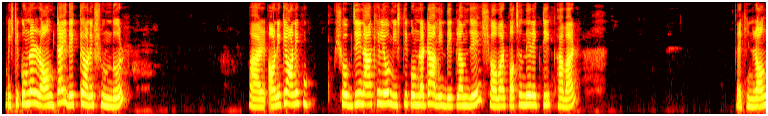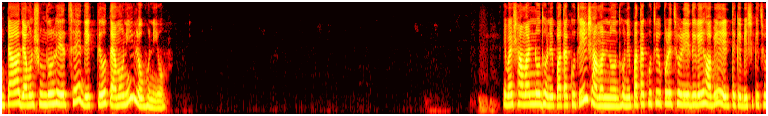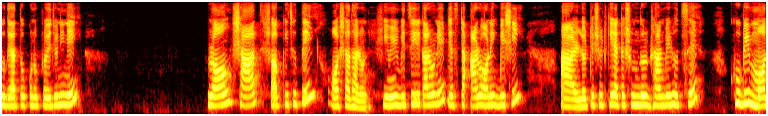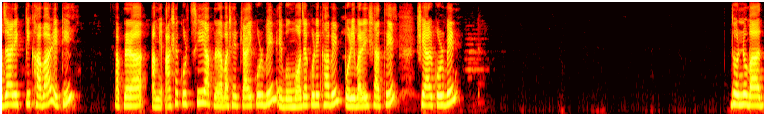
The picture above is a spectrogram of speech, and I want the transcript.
মিষ্টি কুমড়ার রঙটাই দেখতে অনেক সুন্দর। আর অনেকে অনেক সবজি না খেলেও মিষ্টি কুমড়াটা আমি দেখলাম যে সবার পছন্দের একটি খাবার। দেখেন, রংটা যেমন সুন্দর হয়েছে, দেখতেও তেমনই লোভনীয়। এবার সামান্য ধনে পাতা কুচি, সামান্য ধনে পাতা কুচি উপরে ছড়িয়ে দিলেই হবে, এর থেকে বেশি কিছু দেওয়া তো কোনো প্রয়োজনই নেই। রং, স্বাদ সব কিছুতেই অসাধারণ। শিমের বিচির কারণে টেস্টটা আরও অনেক বেশি, আর লোটে শুটকির একটা সুন্দর ঘ্রাণ বের হচ্ছে। খুবই মজার একটি খাবার এটি। আপনারা, আমি আশা করছি আপনারা বাসায় ট্রাই করবেন এবং মজা করে খাবেন, পরিবারের সাথে শেয়ার করবেন। ধন্যবাদ।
